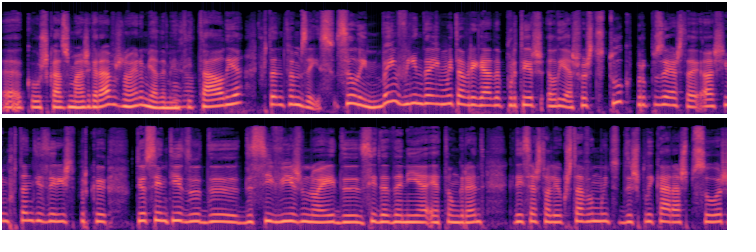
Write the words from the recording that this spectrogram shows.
ah, com os casos mais graves, não é? Nomeadamente Itália. Portanto, vamos a isso. Celine, bem-vinda e muito obrigada por teres. Aliás, foste tu que propuseste. Acho importante dizer isto porque o teu sentido de, de civismo não é? e de cidadania é tão grande que disseste: Olha, eu gostava muito de explicar às pessoas,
